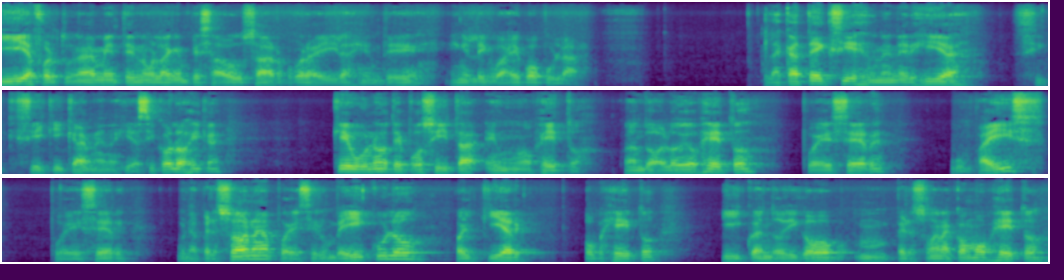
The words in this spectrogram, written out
y afortunadamente no la han empezado a usar por ahí la gente en el lenguaje popular. La catexis es una energía psíquica, una energía psicológica que uno deposita en un objeto. Cuando hablo de objeto, puede ser un país, puede ser una persona, puede ser un vehículo, cualquier objeto y cuando digo mm, persona como objeto,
